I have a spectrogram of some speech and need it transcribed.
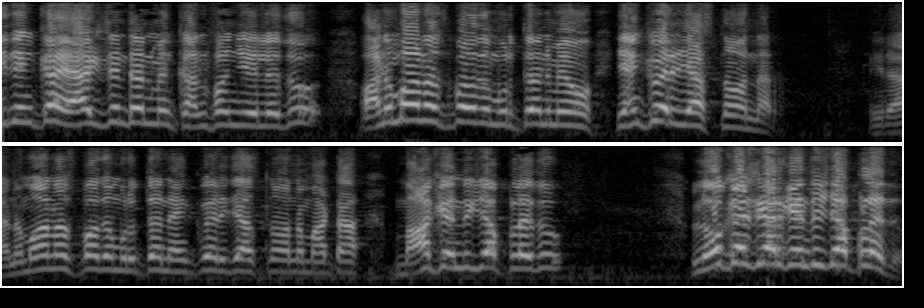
ఇది ఇంకా యాక్సిడెంట్ అని మేము కన్ఫర్మ్ చేయలేదు. అనుమానాస్పద మృతాన్ని మేము ఎంక్వైరీ చేస్తాం అన్నారు. మీరు అనుమానాస్పద మృతాన్ని ఎంక్వైరీ చేస్తున్నాం అన్నమాట మాకెందుకు చెప్పలేదు? లోకేష్ గారికి ఎందుకు చెప్పలేదు?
